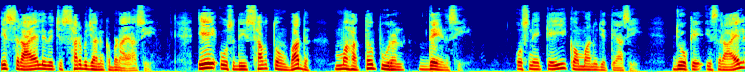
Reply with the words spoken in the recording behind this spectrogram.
ਇਸਰਾਇਲ ਵਿੱਚ ਸਰਬਜਨਕ ਬਣਾਇਆ ਸੀ। ਇਹ ਉਸ ਦੀ ਸਭ ਤੋਂ ਵੱਧ ਮਹੱਤਵਪੂਰਨ ਦੇਣ ਸੀ। ਉਸ ਨੇ ਕਈ ਕੌਮਾਂ ਨੂੰ ਜਿੱਤਿਆ ਸੀ, ਜੋ ਕਿ ਇਸਰਾਇਲ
